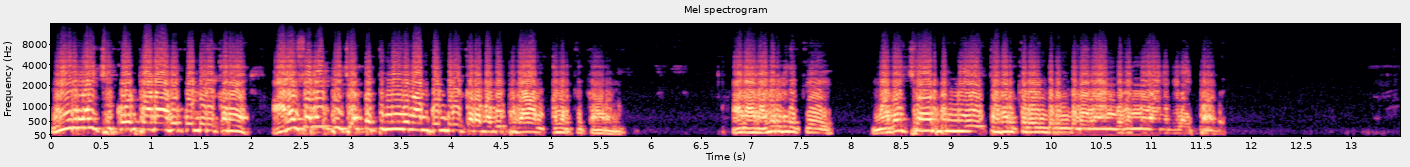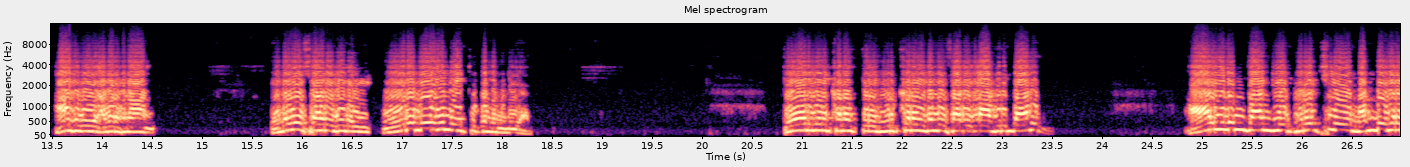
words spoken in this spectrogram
உயிர் மூச்சு கோட்பாடாக கொண்டிருக்கிற அரசமைப்பு சட்டத்தின் மீது நாம் கொண்டிருக்கிற மதிப்பு தான் அதற்கு காரணம். ஆனால் அவர்களுக்கு மதச்சார்பின்மையை தகர்க்க வேண்டும் என்பதுதான் முதன்மையான நிலைப்பாடு. ஆகவே அவர்களால் இடதுசாரிகளை ஒருபோதும் ஏற்றுக்கொள்ள முடியாது. தேர்தல் களத்தில் நிற்கிற இடதுசாரிகளாக இருந்தாலும் ஆயுதம் தாங்கிய புரட்சியை நம்புகிற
